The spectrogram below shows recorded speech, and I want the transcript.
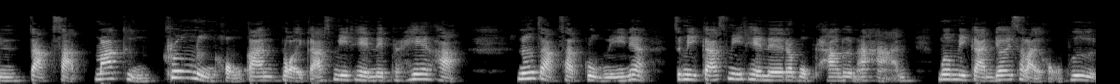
นจากสัตว์มากถึงครึ่งหนึ่งของการปล่อยก๊าซมีเทนในประเทศค่ะ เนื่องจากสัตว์กลุ่มนี้เนี่ยจะมีก๊าซมีเทนในระบบทางเดินอาหาร เมื่อมีการย่อยสลายของพืช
